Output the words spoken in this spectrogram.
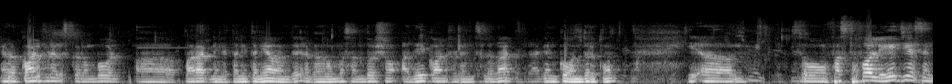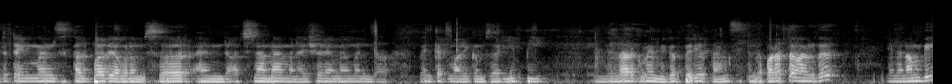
என்னோடய கான்ஃபிடென்ஸ்க்கு ரொம்ப பாராட்டினீங்க. தனித்தனியாக வந்து எனக்கு அது ரொம்ப சந்தோஷம். அதே கான்ஃபிடென்ஸில் தான் ட்ராகனுக்கும் வந்திருக்கும். So first of all AGS entertainments Kalpathi Aghoram sir and Archana ma'am and Aishwarya ma'am and Venkat Manickam sir EP இவங்க எல்லாருக்குமே மிகப்பெரிய தேங்க்ஸ் இந்த படத்தை வந்து என்னை நம்பி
